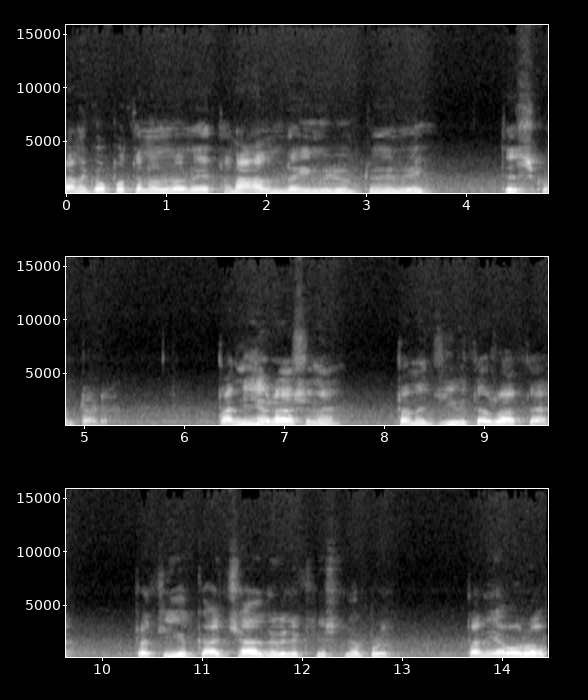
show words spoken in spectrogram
తన గొప్పతనంలోనే తన ఆనందం ఇమిడి ఉంటుందని తెలుసుకుంటాడు. తన్నీ రాసిన తన జీవిత వ్రాత ప్రతి ఒక్క అధ్యాయాన్ని విరక్షిస్తున్నప్పుడు తను ఎవరో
